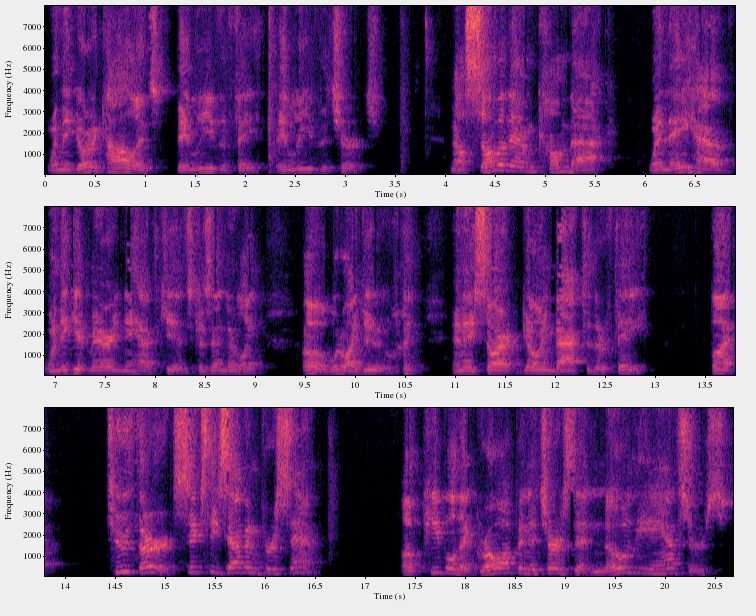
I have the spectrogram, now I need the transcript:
when they go to college, they leave the faith, they leave the church. Now, some of them come back when they have, when they get married and they have kids, because then they're like, oh, what do I do? and they start going back to their faith. But two thirds, 67% of people that grow up in the church that know the answers,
